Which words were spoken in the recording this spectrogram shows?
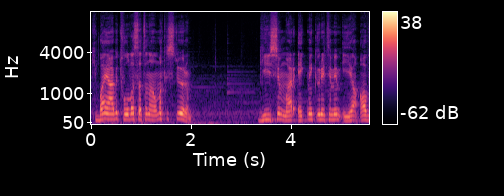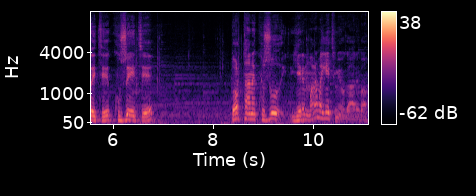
Ki bayağı bir tuğla satın almak istiyorum. Giysim var. Ekmek üretimim iyi. Av eti, kuzu eti. Dört tane kuzu yerim var ama yetmiyor galiba.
